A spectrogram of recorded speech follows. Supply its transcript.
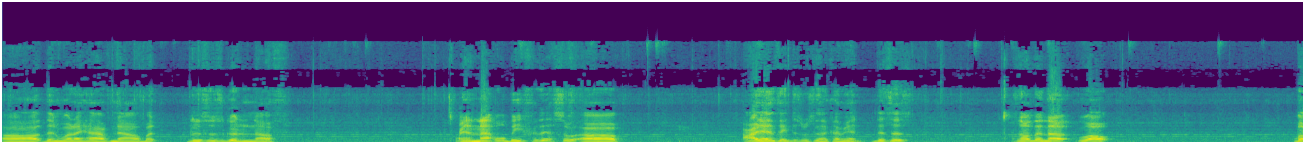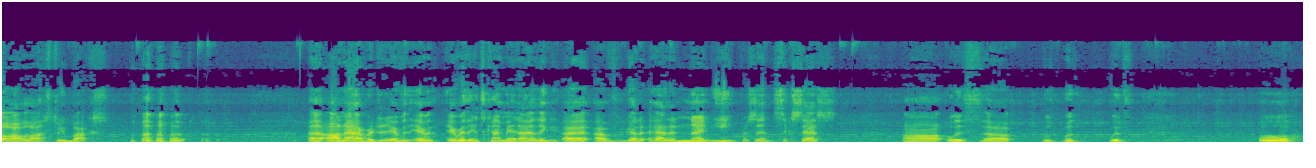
uh, than what I have now, but this is good enough. And that will be for this. So, uh, I didn't think this was going to come in. This is something that, well, well, I lost three bucks. uh, on average, every, every, everything's come in. I think I, have got had a ninety-eight percent success uh, with, uh, with with with oh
